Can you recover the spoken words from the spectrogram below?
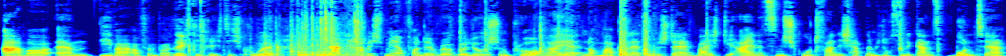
Aber ähm, die war auf jeden Fall richtig, richtig cool. Dann habe ich mir von der Revolution Pro Reihe nochmal Paletten bestellt, weil ich die eine ziemlich gut fand. Ich habe nämlich noch so eine ganz bunte.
